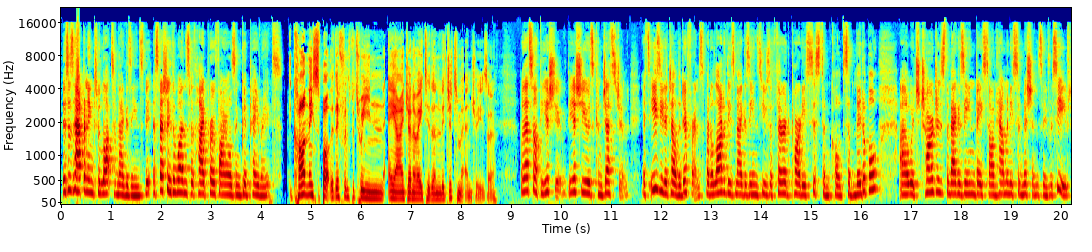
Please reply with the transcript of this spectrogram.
This is happening to lots of magazines, especially the ones with high profiles and good pay rates. Can't they spot the difference between AI generated and legitimate entries, though? Well, that's not the issue. The issue is congestion. It's easy to tell the difference, but a lot of these magazines use a third party system called Submittable, uh, which charges the magazine based on how many submissions they've received.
